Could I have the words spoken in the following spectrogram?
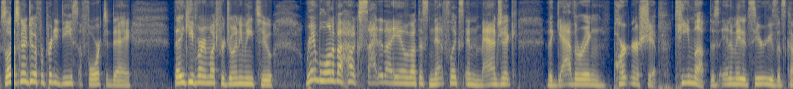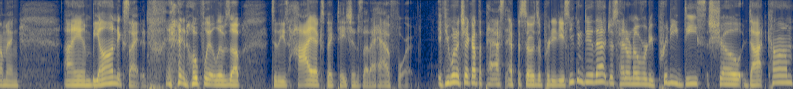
So that's going to do it for Pretty Dece for today. Thank you very much for joining me to ramble on about how excited I am about this Netflix and Magic the Gathering partnership, team up, this animated series that's coming. I am beyond excited, and hopefully it lives up to these high expectations that I have for it. If you want to check out the past episodes of Pretty Dece, you can do that. Just head on over to prettydeceshow.com.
